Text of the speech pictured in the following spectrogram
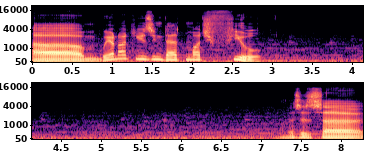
um, we are not using that much fuel. This is, uh,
